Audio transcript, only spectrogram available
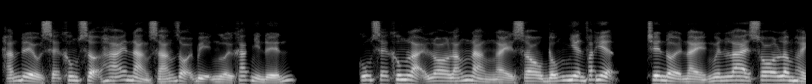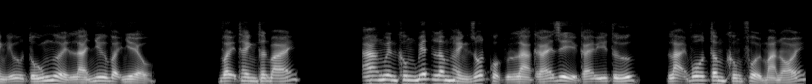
hắn đều sẽ không sợ hãi nàng sáng dọi bị người khác nhìn đến. Cũng sẽ không lại lo lắng nàng ngày sau đống nhiên phát hiện, trên đời này nguyên lai so lâm hành ưu tú người là như vậy nhiều. Vậy thành thân bái. A Nguyên không biết lâm hành rốt cuộc là cái gì cái ý tứ, lại vô tâm không phổi mà nói.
